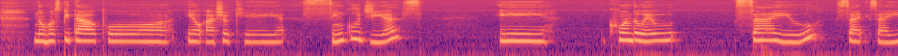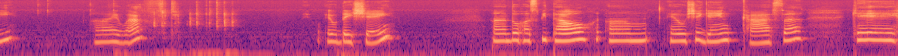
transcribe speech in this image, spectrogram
no hospital por. Eu acho que cinco dias. E quando eu saiu, sa, saí, I left, eu deixei. Uh, do hospital, um, eu cheguei em casa, que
